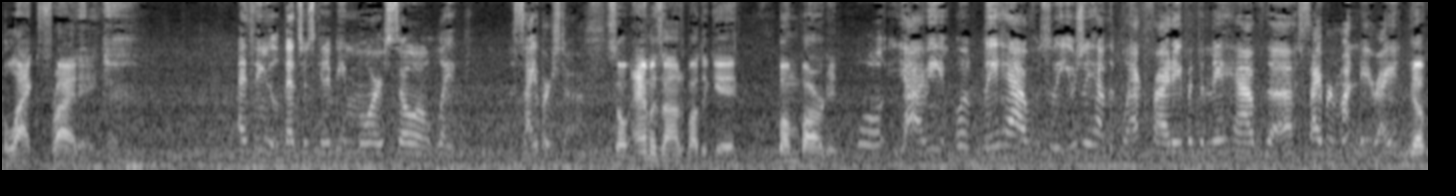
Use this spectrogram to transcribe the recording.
Black Friday? I think that's just going to be more so like cyber stuff. So Amazon's about to get bombarded. Well, yeah, I mean, well, they have, so they usually have the Black Friday, but then they have the Cyber Monday, right? Yep.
